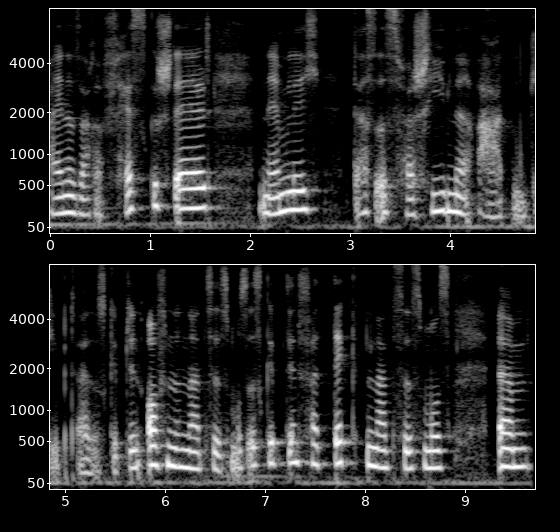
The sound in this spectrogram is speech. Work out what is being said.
eine Sache festgestellt, nämlich, dass es verschiedene Arten gibt. Also es gibt den offenen Narzissmus, es gibt den verdeckten Narzissmus. Ähm,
